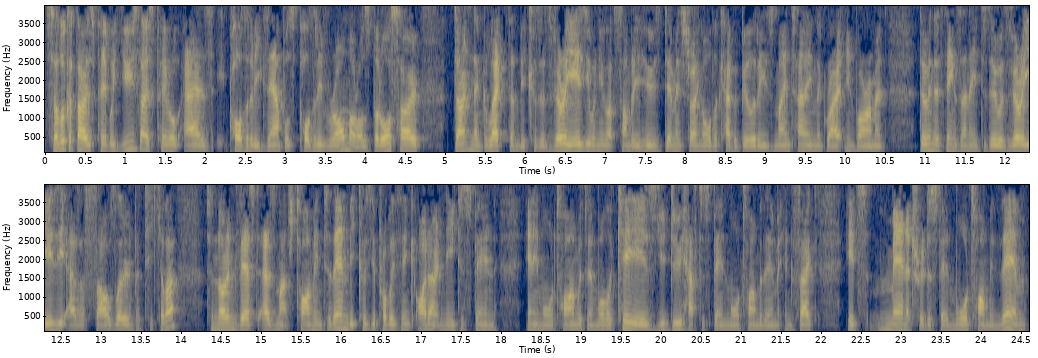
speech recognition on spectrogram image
So look at those people, use those people as positive examples, positive role models, but also don't neglect them because it's very easy when you've got somebody who's demonstrating all the capabilities, maintaining the great environment, doing the things they need to do. It's very easy as a sales leader in particular to not invest as much time into them because you probably think, I don't need to spend any more time with them. Well, the key is you do have to spend more time with them. In fact, it's mandatory to spend more time with them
